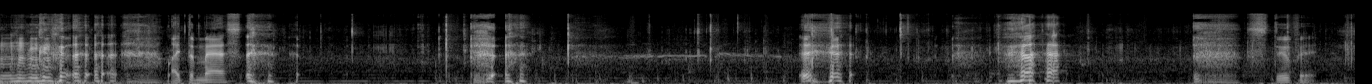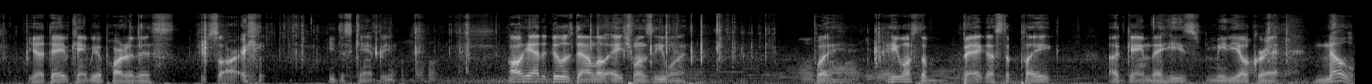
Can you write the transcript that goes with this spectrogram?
like the mess. Stupid. Yeah, Dave can't be a part of this. I'm sorry. He just can't be. All he had to do was download H1Z1. But he wants to beg us to play a game that he's mediocre at. No.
